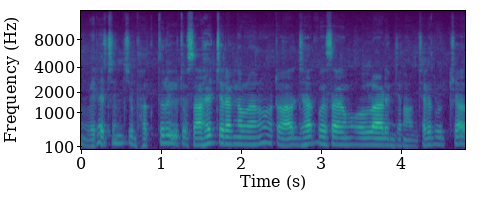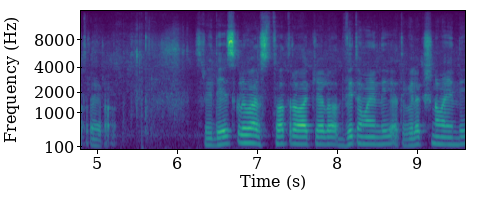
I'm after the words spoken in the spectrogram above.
విరచించి భక్తులు ఇటు సాహిత్య రంగంలోనూ అటు ఆధ్యాత్మిక సాగం ఉల్లాడించిన జగద్విఖ్యాతులైన శ్రీ దేశకుల వారి స్తోత్రవాక్యాలు అద్భుతమైంది అతి విలక్షణమైంది.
